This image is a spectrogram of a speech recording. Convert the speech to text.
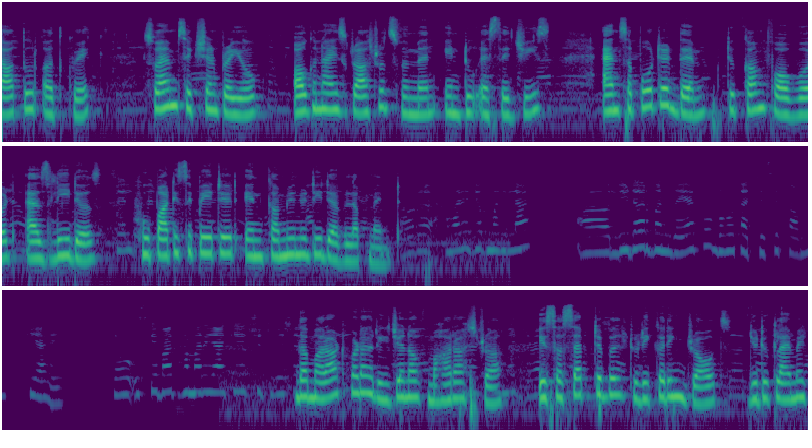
Latur earthquake, Swayam Shikshan Prayog organized grassroots women into SHGs and supported them to come forward as leaders who participated in community development. Sir बन गया तो बहुत अच्छे से काम किया है। तो उसके बाद हमारे यहाँ के the Marathwada region of Maharashtra is susceptible to recurring droughts due to climate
